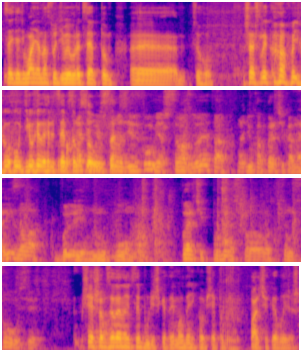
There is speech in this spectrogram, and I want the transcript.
Це дядь Ваня нас удивив рецептом е, цього шашлика, його удивили рецептом Кстати, мы соуса. что с Юрком, я ж сразу это, Надюха перчика нарезала. Блин, ну бомба. Перчик просто вот в цьому соусі. Ще щоб зеленої цибулечки, ти молоденько взагалі пальчики оближеш.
